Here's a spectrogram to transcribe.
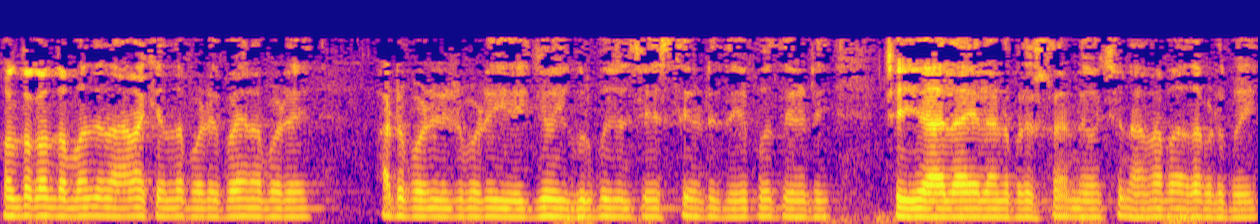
కొంత కొంతమంది నాన్న కింద పడి పైన పడి అటుపడి ఇటుపడి యజ్ఞం ఈ గురు పూజలు చేస్తే ఏంటి దేపోతే ఏంటి చెయ్యాలా ఇలాంటి ప్రశ్నలన్నీ వచ్చి నాన్న బాధపడిపోయి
